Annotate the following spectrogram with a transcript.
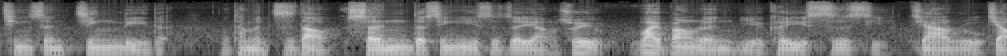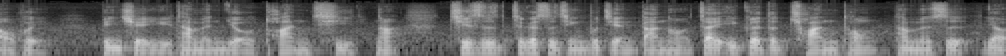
亲身经历的。他们知道神的心意是这样，所以外邦人也可以施洗加入教会，并且与他们有团契。那其实这个事情不简单哦，在一个的传统，他们是要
